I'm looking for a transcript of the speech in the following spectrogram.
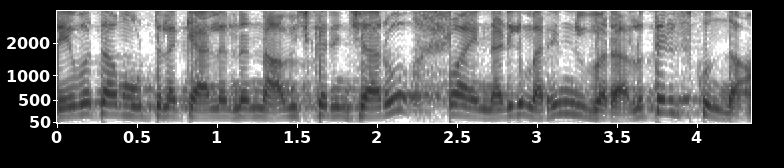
దేవతామూర్తుల క్యాలెండర్ను ఆవిష్కరించారు ఆయన అడిగి మరిన్ని వివరాలు తెలుసుకుందాం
